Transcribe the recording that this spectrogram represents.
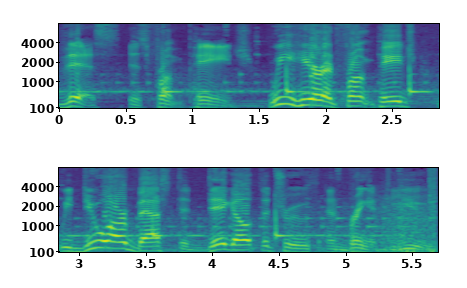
This is Front Page. We here at Front Page, we do our best to dig out the truth and bring it to you.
